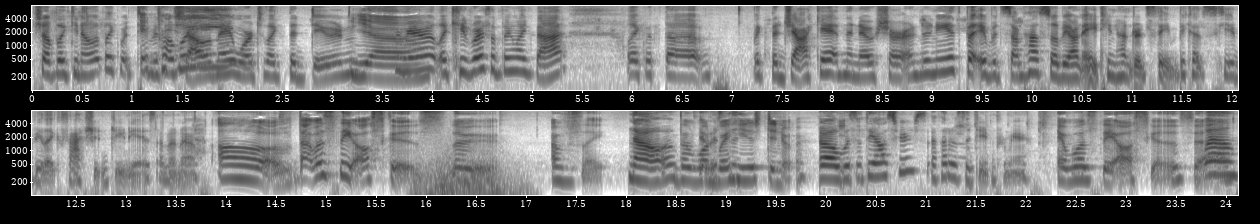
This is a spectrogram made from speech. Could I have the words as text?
show up like you know what like what Timothy probably- Chalamet wore to like the Dune Yeah. premiere. Like he'd wear something like that, like with the like the jacket and the no shirt underneath, but it would somehow still be on 1800s theme because he'd be like fashion genius. I don't know. Oh, that was the Oscars. though. I was like No, the one where the- he just didn't. Oh, was it the Oscars? I thought it was the Dune premiere. It was the Oscars. yeah. Well,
